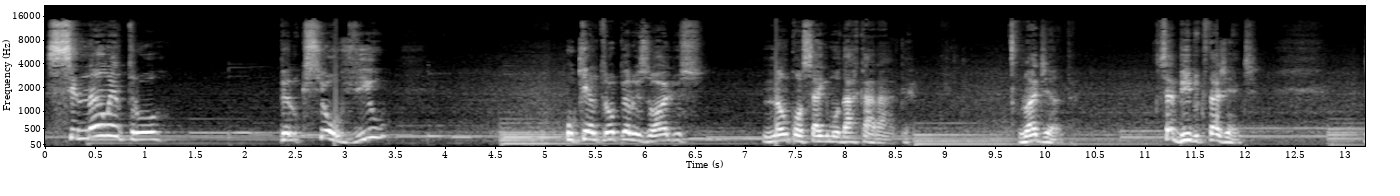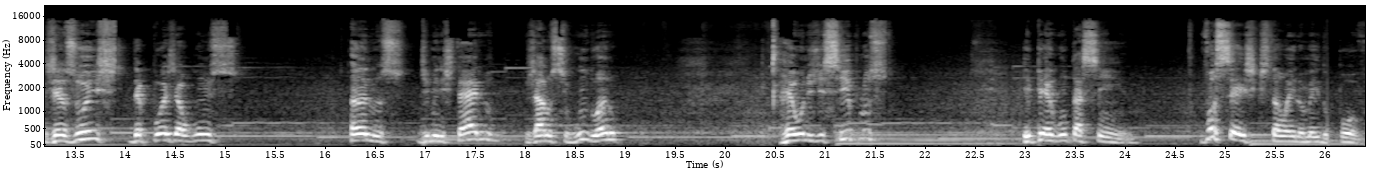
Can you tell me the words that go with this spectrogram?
Se não entrou pelo que se ouviu, o que entrou pelos olhos não consegue mudar caráter. Não adianta. Isso é bíblico, tá, gente? Jesus, depois de alguns anos de ministério, já no segundo ano, reúne os discípulos e pergunta assim: vocês que estão aí no meio do povo,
